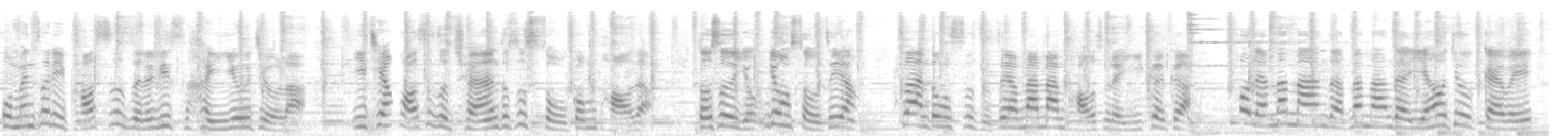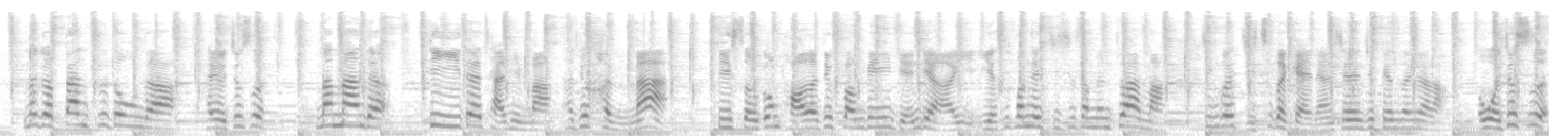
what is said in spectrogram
我们这里刨柿子的历史很悠久了，以前刨柿子全都是手工刨的，都是用用手这样转动柿子，这样慢慢刨出来一个个。后来慢慢的、慢慢的，然后就改为那个半自动的，还有就是慢慢的第一代产品嘛，它就很慢，比手工刨的就方便一点点而已，也是放在机器上面转嘛。经过几次的改良，现在就变这个了。我就是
